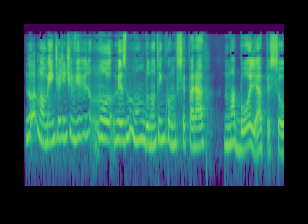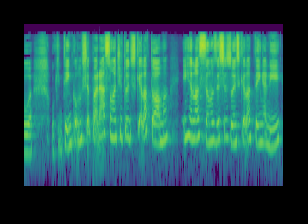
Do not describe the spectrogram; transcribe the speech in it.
normalmente a gente vive no mesmo mundo, não tem como separar numa bolha a pessoa. O que tem como separar são atitudes que ela toma em relação às decisões que ela tem ali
